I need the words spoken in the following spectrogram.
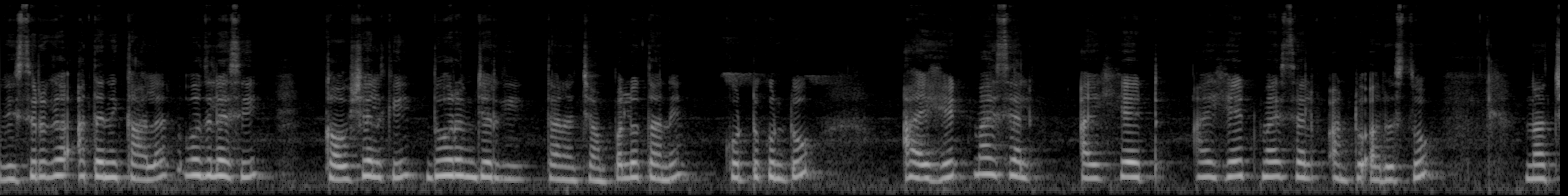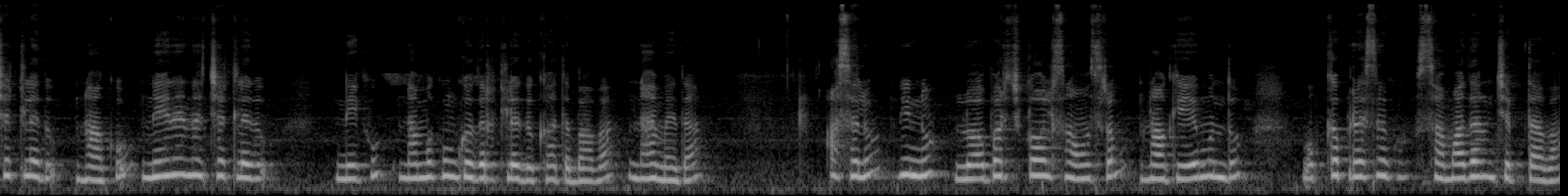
విసురుగా అతని కాలర్ వదిలేసి కౌశల్కి దూరం జరిగి తన చంపలు తనే కొట్టుకుంటూ I hate myself I hate I hate myself అంటూ అరుస్తూ నచ్చట్లేదు నాకు నేనే నచ్చట్లేదు నీకు నమ్మకం కుదరట్లేదు కదా బావా నా మీద. అసలు నిన్ను లోపరుచుకోవాల్సిన అవసరం నాకు ఏముందో ఒక్క ప్రశ్నకు సమాధానం చెప్తావా?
